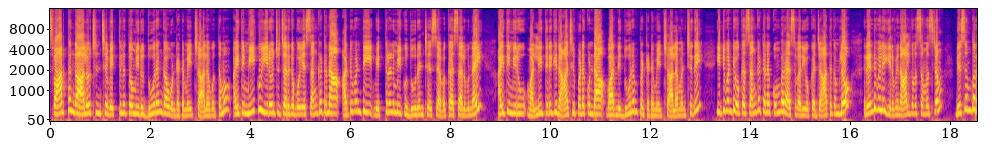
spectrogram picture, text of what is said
స్వార్థంగా ఆలోచించే వ్యక్తులతో మీరు దూరంగా ఉండటమే చాలా ఉత్తమం. అయితే మీకు ఈరోజు జరగబోయే సంఘటన అటువంటి వ్యక్తులను మీకు దూరం చేసే అవకాశాలు ఉన్నాయి. అయితే మీరు మళ్ళీ తిరిగి రాజీ పడకుండా వారిని దూరం పెట్టడమే చాలా మంచిది. ఇటువంటి ఒక సంఘటన కుంభరాశి వారి యొక్క జాతకంలో రెండు వేల ఇరవై నాలుగవ సంవత్సరం డిసెంబర్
